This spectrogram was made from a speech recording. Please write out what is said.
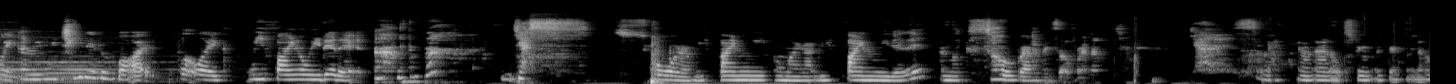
Finally! I mean, we cheated a lot, but like, we finally did it. yes! Score! We finally, oh my god, we finally did it. I'm like so proud of myself right now. Yes! Okay, I'm an adult stream right now.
